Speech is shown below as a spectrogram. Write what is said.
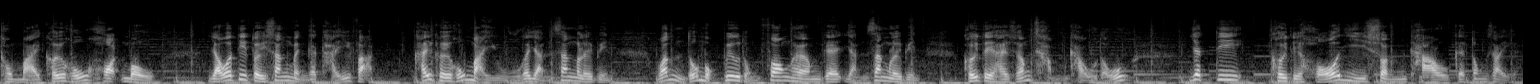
同埋佢好渴慕有一啲對生命嘅睇法。喺佢好迷糊嘅人生嘅裏邊，揾唔到目標同方向嘅人生裏邊，佢哋係想尋求到一啲佢哋可以信靠嘅東西嘅。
